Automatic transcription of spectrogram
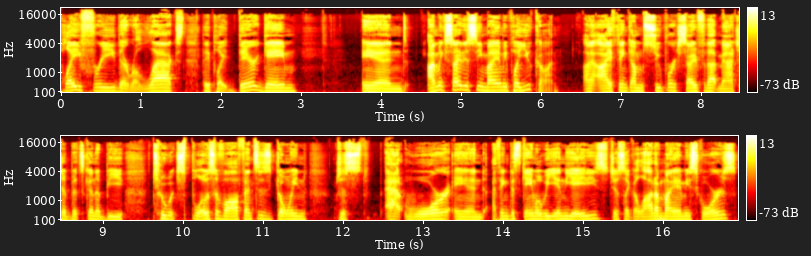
play free. They're relaxed. They play their game, and I'm excited to see Miami play UConn. I, I think I'm super excited for that matchup. It's going to be two explosive offenses going just at war, and I think this game will be in the 80s, just like a lot of Miami scores.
